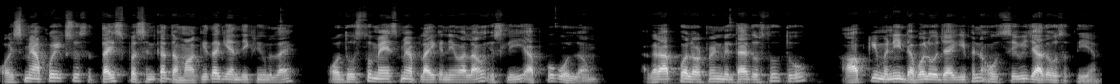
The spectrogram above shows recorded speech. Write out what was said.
और इसमें आपको एक सौ सत्ताईस परसेंट का धमाकेदार ज्ञान देखने को मिला है, और दोस्तों मैं इसमें अप्लाई करने वाला हूँ, इसलिए आपको बोल रहा हूँ। अगर आपको अलॉटमेंट मिलता है दोस्तों तो आपकी मनी डबल हो जाएगी फिर और उससे भी ज़्यादा हो सकती है।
